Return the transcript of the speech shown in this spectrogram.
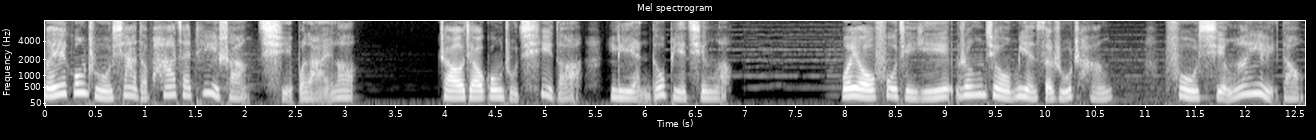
梅公主吓得趴在地上起不来了。昭娇公主气得脸都憋青了，唯有傅锦仪仍旧面色如常，复行了一礼道：“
